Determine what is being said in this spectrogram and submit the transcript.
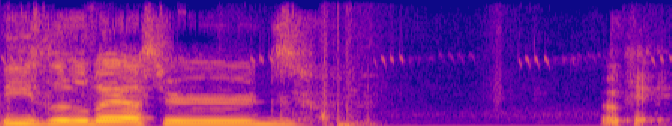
These little bastards. Okay.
